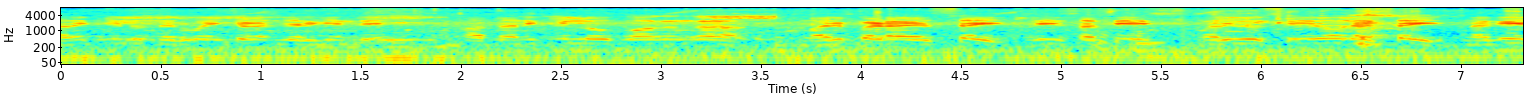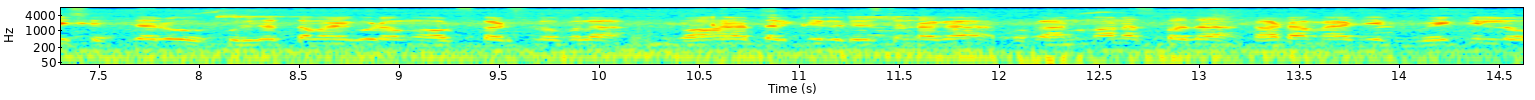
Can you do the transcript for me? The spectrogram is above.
తనిఖీలు నిర్వహించడం జరిగింది. ఆ తనిఖీల్లో భాగంగా మరిపేడ ఎస్ఐ శ్రీ సతీష్ మరియు శ్రీరోల్ ఎస్ఐ నగేష్ ఇద్దరు పురుషోత్తమాయగూడెం అవుట్స్కట్స్ లోపల వాహన తనిఖీలు చేస్తుండగా ఒక అనుమానాస్పద టాటా మ్యాజిక్ వెహికల్లో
